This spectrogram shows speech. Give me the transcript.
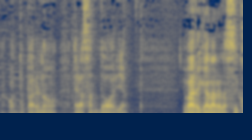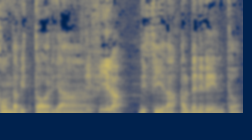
a quanto pare no, è la Sampdoria. Che va a regalare la seconda vittoria Di fila. di fila al Benevento.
